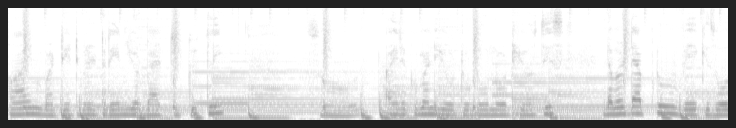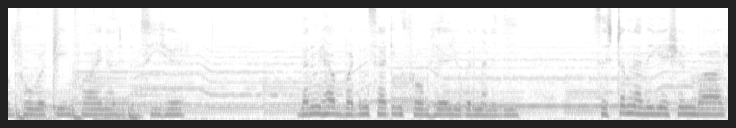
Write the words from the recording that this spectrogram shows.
fine but it will drain your battery quickly. So i recommend you to do not use this. Double tap to wake is also working fine as you can see here. Then we have button settings. From here you can manage the system navigation bar.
